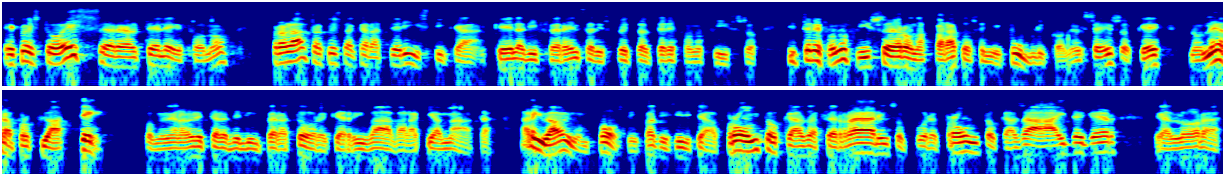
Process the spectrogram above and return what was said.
e questo essere al telefono, fra l'altro questa caratteristica che è la differenza rispetto al telefono fisso. Il telefono fisso era un apparato semipubblico, nel senso che non era proprio a te come nella lettera dell'imperatore che arrivava la chiamata, arrivava in un posto, infatti si diceva pronto casa Ferraris oppure pronto casa Heidegger e allora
